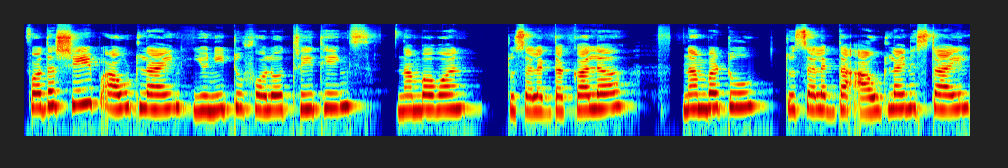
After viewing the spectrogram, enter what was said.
for the shape outline you need to follow three things. Number one to select the color. Number two to select the outline style.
